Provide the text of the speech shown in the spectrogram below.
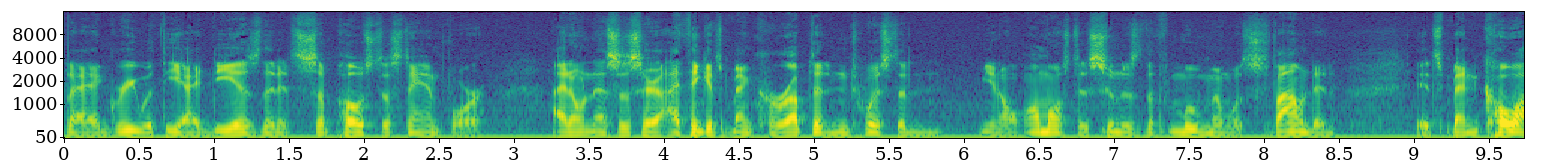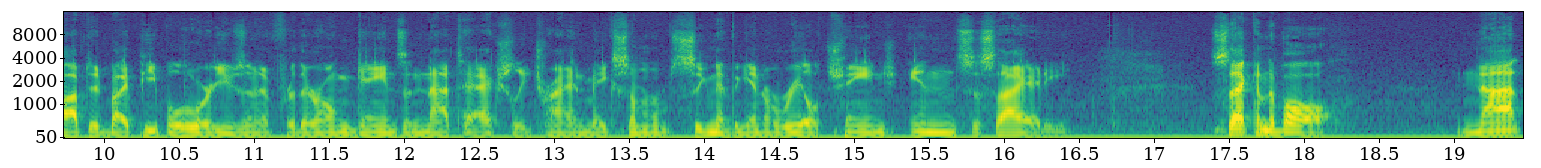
I agree with the ideas that it's supposed to stand for. I don't necessarily. I think it's been corrupted and twisted you know, almost as soon as the movement was founded. It's been co opted by people who are using it for their own gains and not to actually try and make some significant or real change in society. Second of all, not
